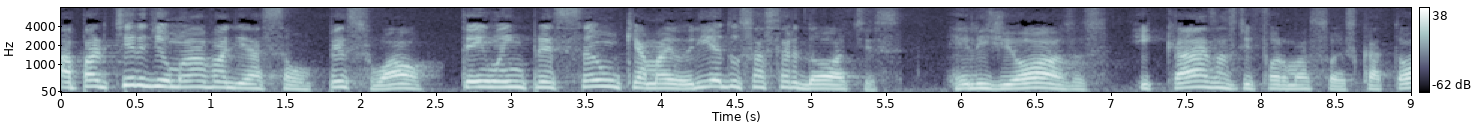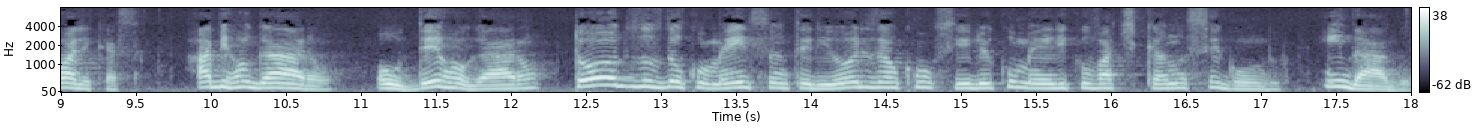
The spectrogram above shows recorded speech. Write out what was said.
a partir de uma avaliação pessoal, tenho a impressão que a maioria dos sacerdotes, religiosos e casas de formações católicas abrogaram ou derrogaram todos os documentos anteriores ao Concílio Ecumênico Vaticano II. Indago:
